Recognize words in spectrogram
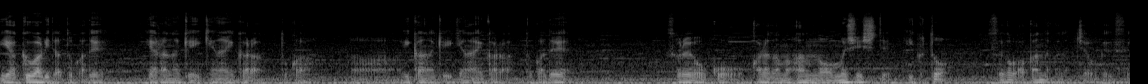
役割だとかでやらなきゃいけないからとか行かなきゃいけないからとかでそれをこう体の反応を無視していくとそれが分かんなくなっちゃうわけですよ。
